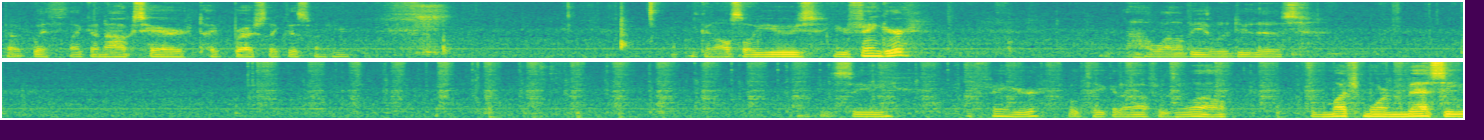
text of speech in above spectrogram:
but with like an ox hair type brush like this one here. You can also use your finger. How well I'll be able to do this. See the finger, we'll take it off as well. It's a much more messy,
